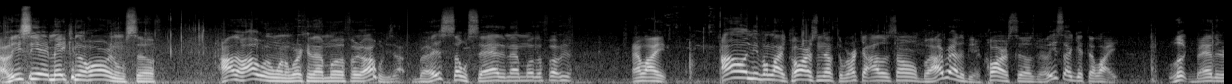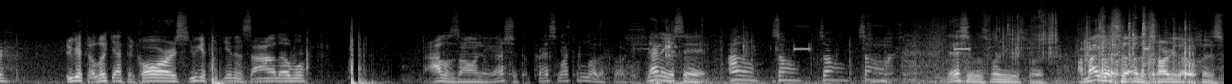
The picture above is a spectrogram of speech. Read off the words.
At least he ain't making it hard on himself. I don't know. I wouldn't want to work in that motherfucker. I was, bro. It's so sad in that motherfucker. And like, I don't even like cars enough to work at AutoZone, but I'd rather be a car salesman. At least I get to like look better. You get to look at the cars. You get to get inside of them. AutoZone, nigga, that shit depressing like a motherfucker. That nigga said, AutoZone, zone, zone. That shit was funny as fuck. I might go to the other Target though, cause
